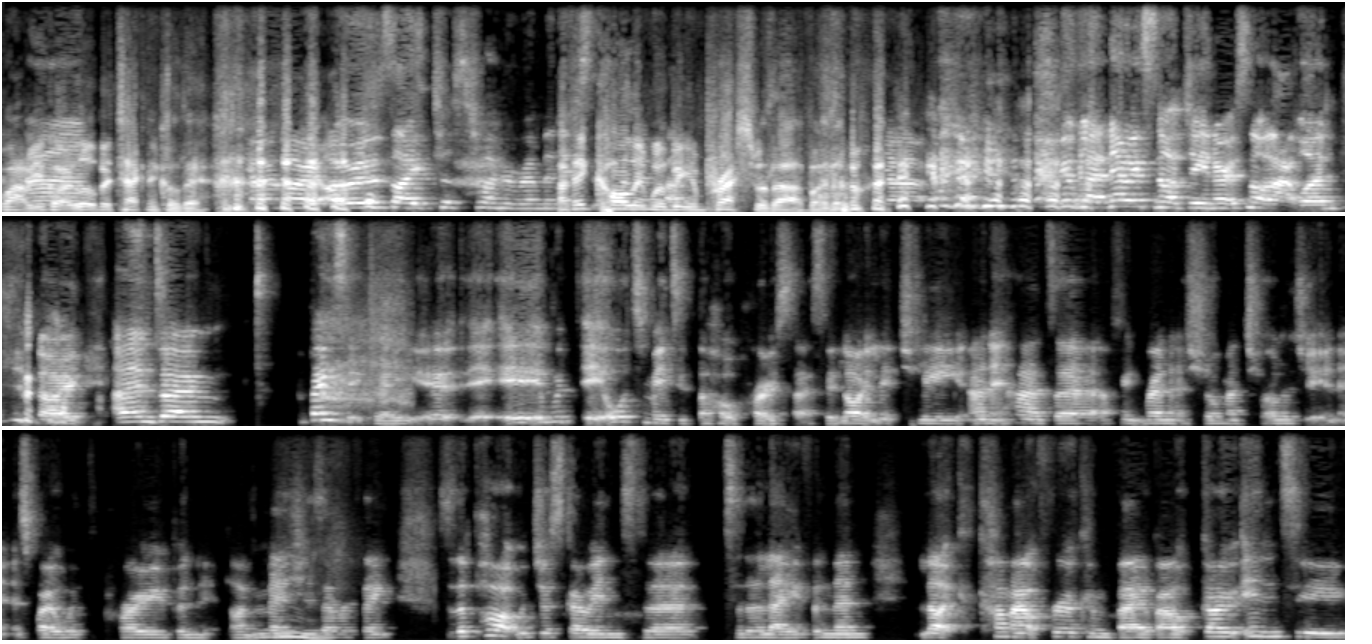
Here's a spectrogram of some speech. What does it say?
Wow, you got a Um, little bit technical there. I know. I was like just trying to reminisce. I think Colin will be impressed with that, by the way. Yeah. He'll be like, no, it's not Gina, it's not that one. No. And um, basically, it, it, it, would- it automated the whole process. It like literally, and it had, uh, I think, Assure metrology in it as well with probe and it like measures everything. So the part would just go into the, to the lathe and then like come out through a conveyor belt, go into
